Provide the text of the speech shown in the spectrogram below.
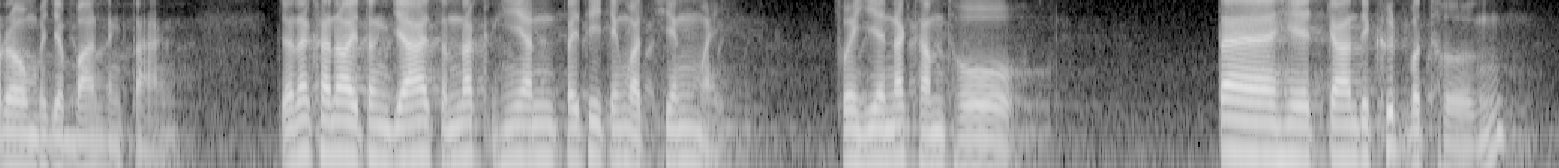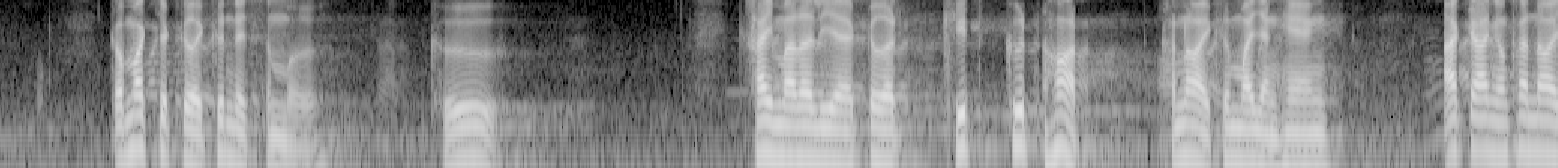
โรงพยาบาลต่างๆจากนั้นข้าน้อยต้องย้ายสำนักเฮียนไปที่จังหวัดเชียงใหม่ เพื่อเฮียนนักธรรมโท แต่เหตุการณ์ที่คืดบ่เถิง ก็มักจะเกิดขึ้นได้เสมอ คือไข้มาลาเรียเกิดคิดคืดฮอดข้าน้อยขึ้นมาอย่างแหงอาการของขาน้อย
